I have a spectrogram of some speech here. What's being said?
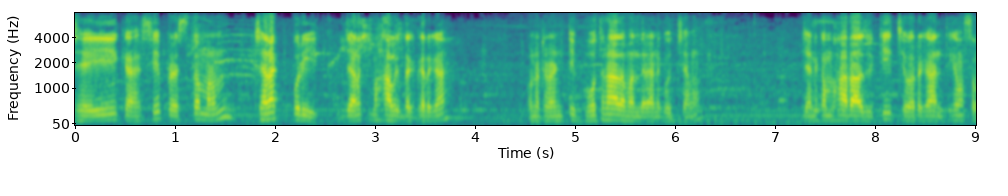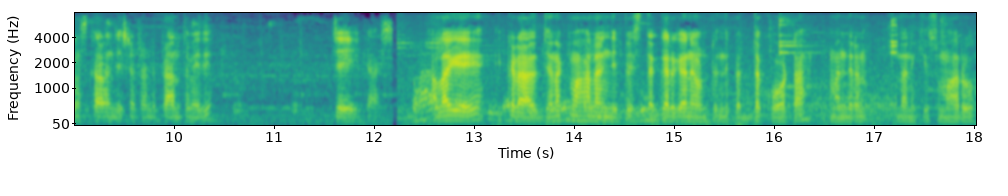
జై కాశీ. ప్రస్తుతం మనం జనక్పురి జనక్ మహల్ దగ్గరగా ఉన్నటువంటి భూతనాథ మందిరానికి వచ్చాము. జనక మహారాజుకి చివరిగా అంతిమ సంస్కారం చేసినటువంటి ప్రాంతం ఇది. జై కాశీ. అలాగే ఇక్కడ జనక్ మహల్ అని చెప్పేసి దగ్గరగానే ఉంటుంది. పెద్ద కోట మందిరం. దానికి సుమారు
